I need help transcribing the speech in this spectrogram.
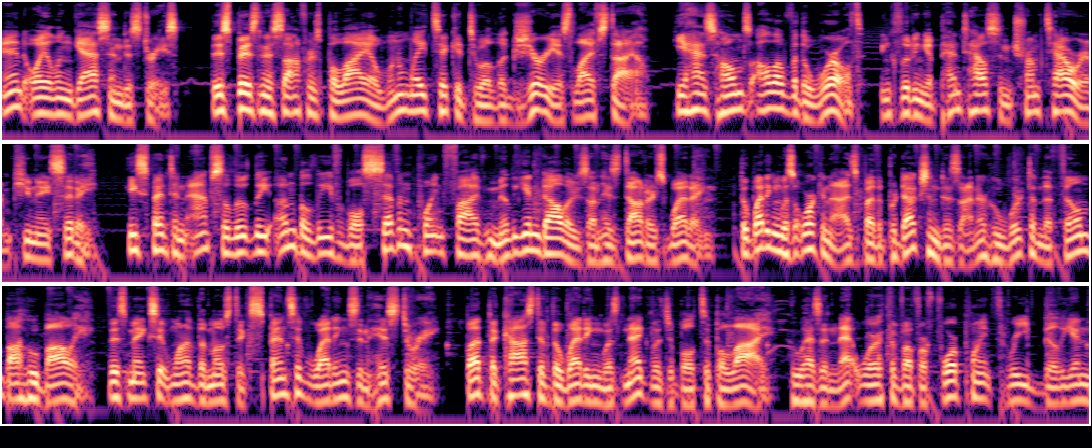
and oil and gas industries. This business offers Pillai a one way ticket to a luxurious lifestyle. He has homes all over the world, including a penthouse in Trump Tower in Pune City. He spent an absolutely unbelievable $7.5 million on his daughter's wedding. The wedding was organized by the production designer who worked on the film Bahubali. This makes it one of the most expensive weddings in history. But the cost of the wedding was negligible to Pillai, who has a net worth of over $4.3 billion.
